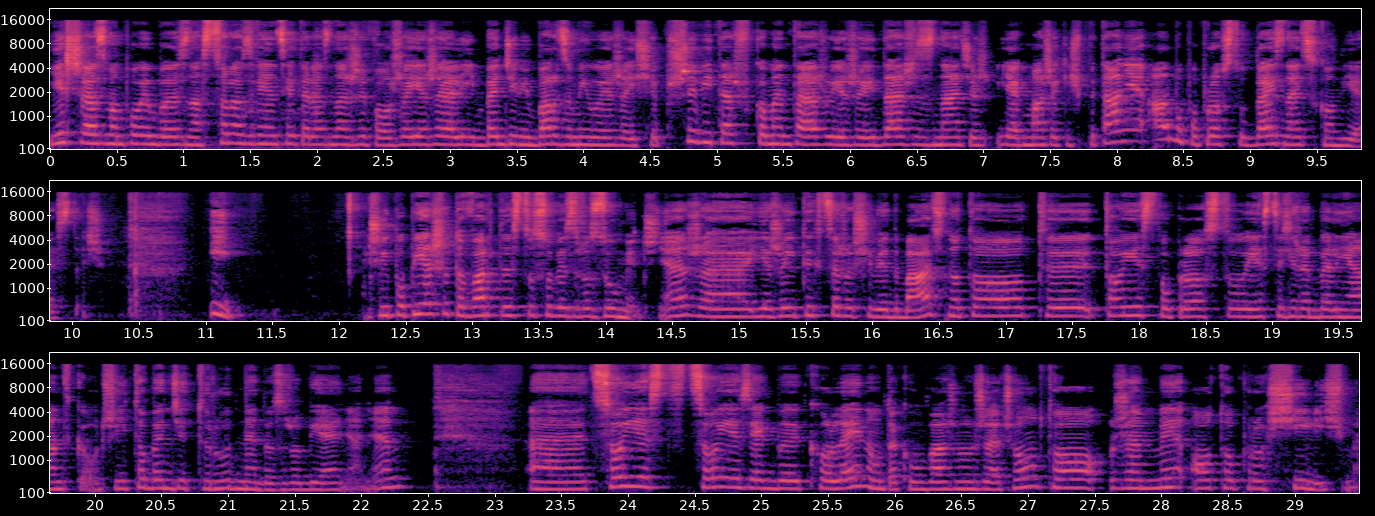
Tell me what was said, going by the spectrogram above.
Jeszcze raz Wam powiem, bo jest nas coraz więcej teraz na żywo, że jeżeli będzie mi bardzo miło, jeżeli się przywitasz w komentarzu, jeżeli dasz znać, jak masz jakieś pytanie, albo po prostu daj znać skąd jesteś. I Czyli po pierwsze, to warto jest to sobie zrozumieć, nie? że jeżeli ty chcesz o siebie dbać, no to ty to jest po prostu, jesteś rebeliantką, czyli to będzie trudne do zrobienia, nie? E, co jest, co jest jakby kolejną taką ważną rzeczą, to że my o to prosiliśmy.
